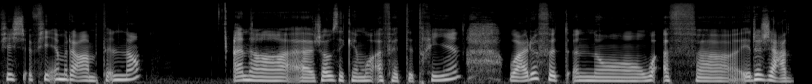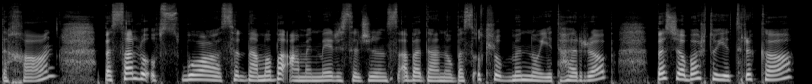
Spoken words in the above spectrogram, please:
في ش- في امرأة عم تقلنا أنا جوزي كان موقف التدخين وعرفت إنه وقف رجع الدخان بس صار له أسبوع صرنا ما بقى عم نمارس الجنس أبدا وبس أطلب منه يتهرب بس جبرته يتركها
